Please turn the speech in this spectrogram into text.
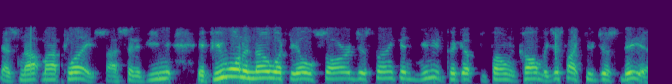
that's not my place. I said, if you if you want to know what the old Sarge is thinking, you need to pick up the phone and call me, just like you just did.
